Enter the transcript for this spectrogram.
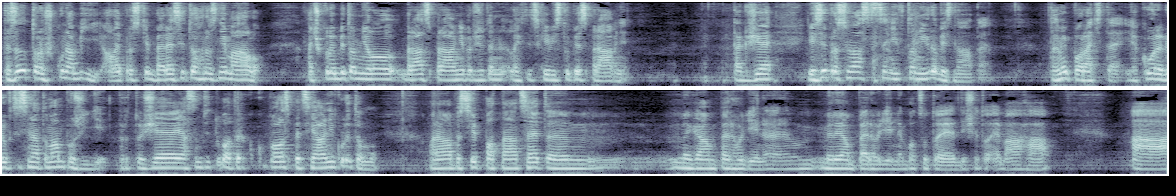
tak se to trošku nabíjí, ale prostě bere si to hrozně málo ačkoliv by to mělo brát správně, protože ten elektrický výstup je správně. Takže, jestli prosím vás se v tom někdo vyznáte, tak mi poraďte, jakou redukci si na to mám pořídit, protože já jsem si tu baterku kupoval speciálně kvůli tomu. Ona má prostě 1500 mAh nebo miliampere hodin, nebo co to je, když je to MAH. A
